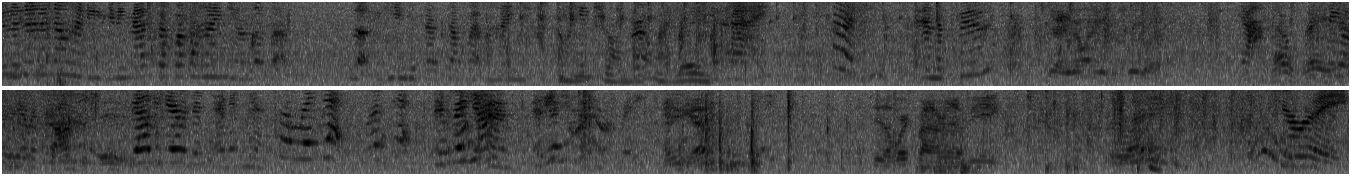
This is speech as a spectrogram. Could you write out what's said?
No, no, no, no, no, honey. You're getting that stuff right behind you. Look, look. Look, you can't get that stuff right behind you. You can't girl right. Okay? And the food? Yeah, you don't want to get the food wet. Yeah. No Let's way. stay over here with Dog that. the food. Stay over here with this, Evan. Here. Oh, what's it? What's it? It's right here. It's right here. Ready? There you go. Let's see the horsepower of that V8. What? Puree.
